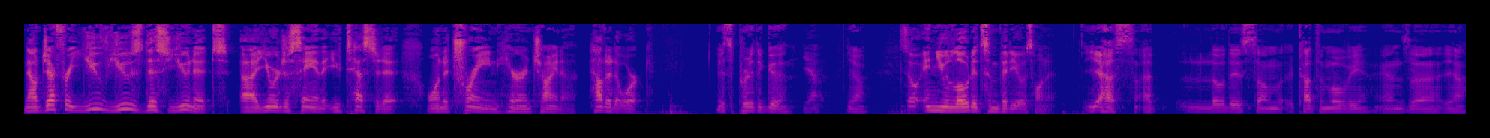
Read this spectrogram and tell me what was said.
Now, Jeffrey, you've used this unit. Uh, you were just saying that you tested it on a train here in China. How did it work? It's pretty good. Yeah. Yeah. So, and you loaded some videos on it. Yes, I loaded some cartoon movie, and uh, yeah.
